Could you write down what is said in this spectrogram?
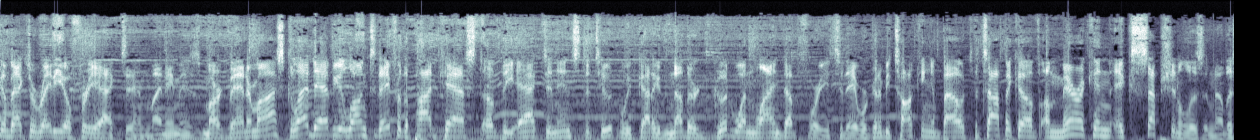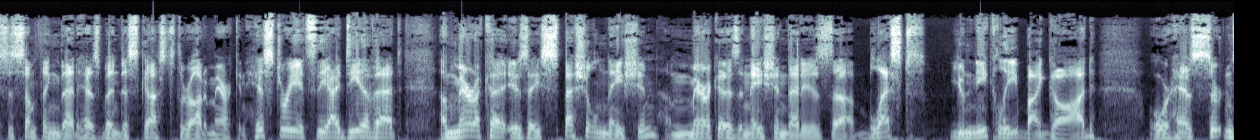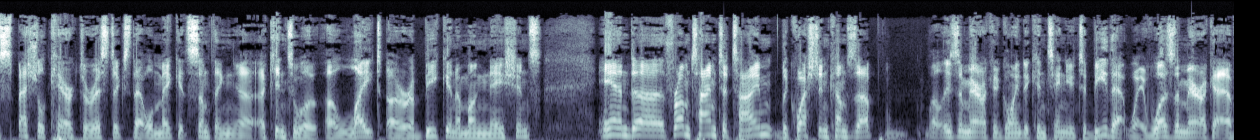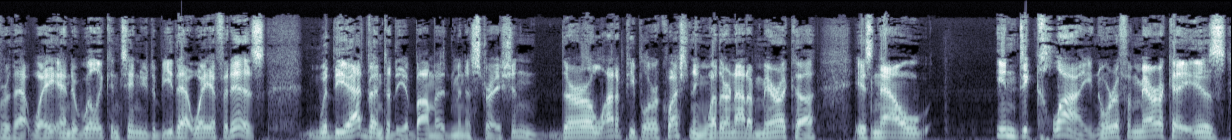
Welcome back to Radio Free Acton. My name is Mark Vandermoss. Glad to have you along today for the podcast of the Acton Institute. We've got another good one lined up for you today. We're going to be talking about the topic of American exceptionalism. Now, this is something that has been discussed throughout American history. It's the idea that America is a special nation. America is a nation that is uh, blessed uniquely by God or has certain special characteristics that will make it something uh, akin to a, a, light or a beacon among nations. And uh, from time to time, the question comes up well, is America going to continue to be that way? Was America ever that way? And will it continue to be that way if it is? With the advent of the Obama administration, there are a lot of people who are questioning whether or not America is now in decline or if America is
